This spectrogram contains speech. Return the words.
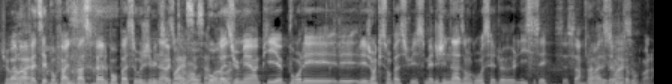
Tu Ouais, vois. mais en Ouais. fait, c'est pour faire une passerelle pour passer au gymnase. Exactement, en gros, c'est ça. pour Ouais, résumer. hein. Puis euh, pour les, les, les gens qui sont pas suisses, mais le gymnase, en gros, c'est le lycée, c'est ça. Ouais, c'est- exactement. Voilà.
